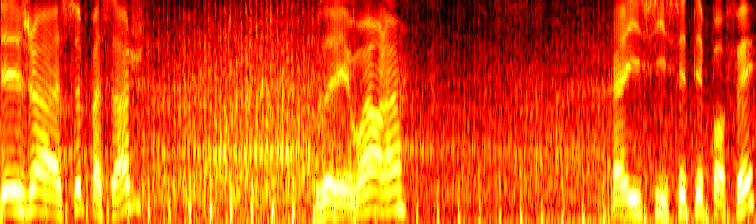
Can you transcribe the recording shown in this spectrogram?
déjà ce passage. Vous allez voir là. Là ici, c'était pas fait.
